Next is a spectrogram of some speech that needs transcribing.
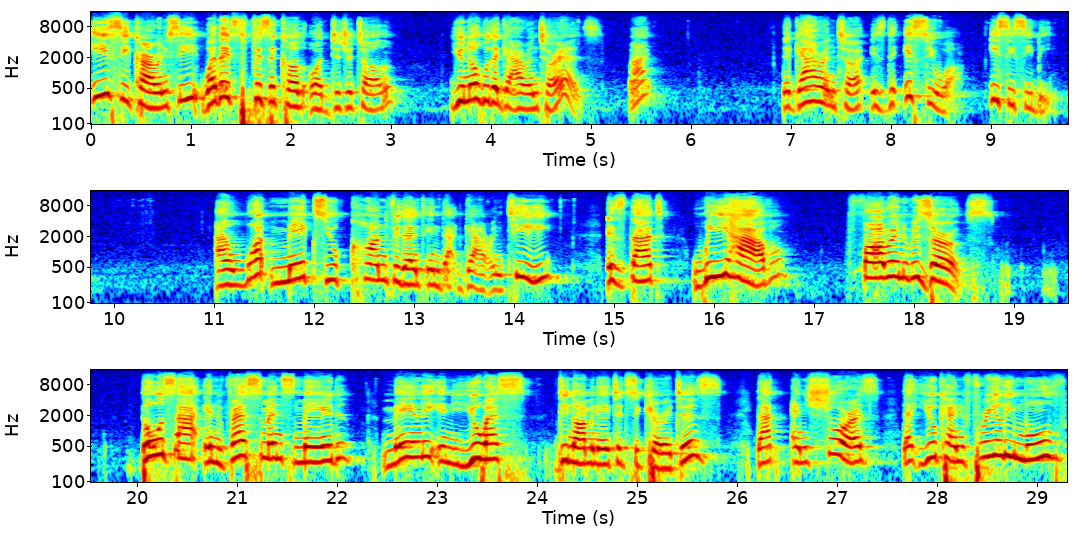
EC currency, whether it's physical or digital, you know who the guarantor is, right? The guarantor is the issuer, ECCB. And what makes you confident in that guarantee is that we have foreign reserves. Those are investments made mainly in US denominated securities that ensures that you can freely move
